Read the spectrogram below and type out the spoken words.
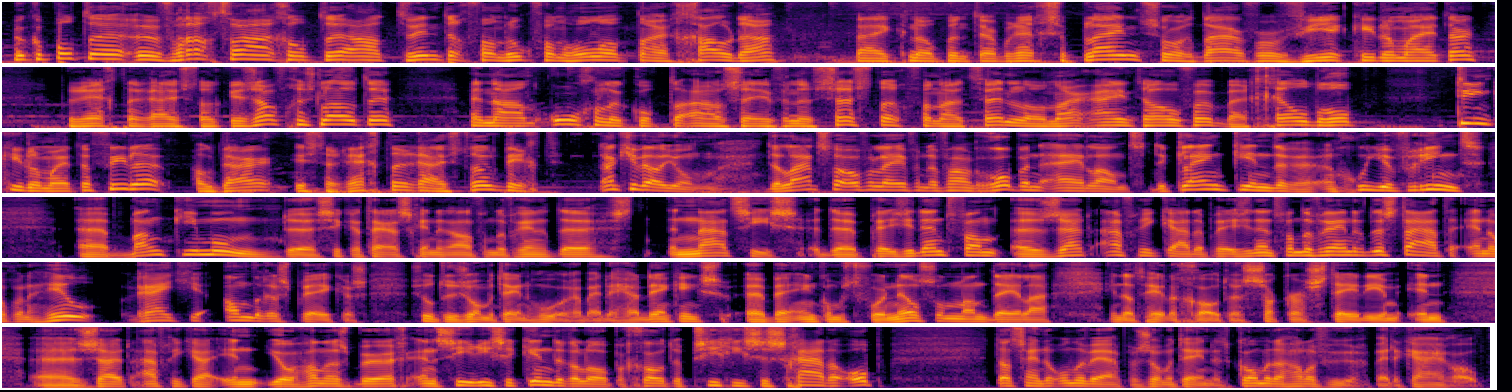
Een kapotte vrachtwagen op de A20 van Hoek van Holland naar Gouda... bij knooppunt Terbrechtseplein zorgt daarvoor 4 kilometer. De rechterrijstrook is afgesloten. En na een ongeluk op de A67 vanuit Venlo naar Eindhoven bij Geldrop... 10 kilometer file. Ook daar is de rechte rijstrook dicht. Dankjewel, Jon. De laatste overlevende van Robben-eiland. De kleinkinderen, een goede vriend. Uh, Ban Ki-moon, de secretaris-generaal van de Verenigde Naties... de president van uh, Zuid-Afrika, de president van de Verenigde Staten... en nog een heel rijtje andere sprekers... zult u zo meteen horen bij de herdenkingsbijeenkomst voor Nelson Mandela... in dat hele grote soccerstadium in uh, Zuid-Afrika in Johannesburg. En Syrische kinderen lopen grote psychische schade op. Dat zijn de onderwerpen zometeen het komende half uur bij de KRO.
